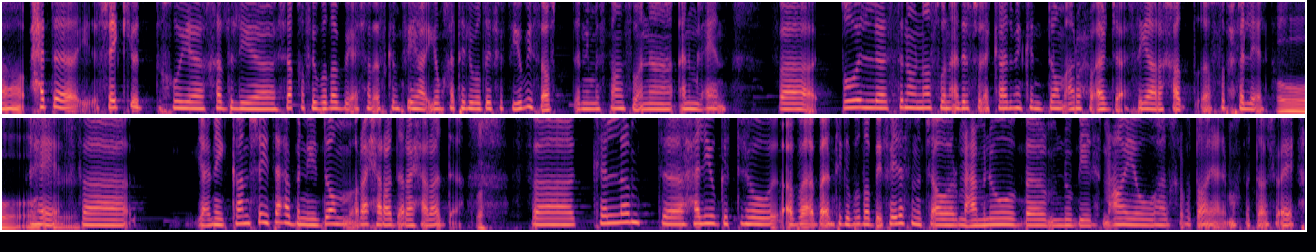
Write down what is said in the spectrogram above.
آه، حتى شيء cute اخويا خذ لي شقة في أبو ظبي عشان أسكن فيها. يوم اخذت لي وظيفة في Ubisoft أني مستانسة وأنا أنا من العين. فطول السنة ونص وأنا أدرس في ال academy كنت دوم أروح وأرجع سيارة خط الصبح في الليل. أوه هي ف يعني كان شيء تعب إني دوم رايحة راده رايحة راده. فكلمت هلي وقلت له ابى ابى انتقل ابو ظبي فجلسنا نتشاور مع منو ب- منو بيجلس معايا وهالخربطان يعني مخبطان شوي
